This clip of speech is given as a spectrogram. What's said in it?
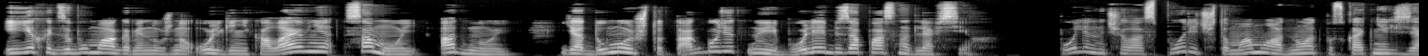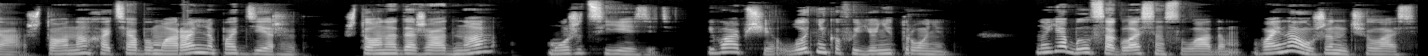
«И ехать за бумагами нужно Ольге Николаевне самой, одной. Я думаю, что так будет наиболее безопасно для всех». Поля начала спорить, что маму одну отпускать нельзя, что она хотя бы морально поддержит, что она даже одна может съездить. И вообще, Лотников ее не тронет. Но я был согласен с Владом. Война уже началась.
